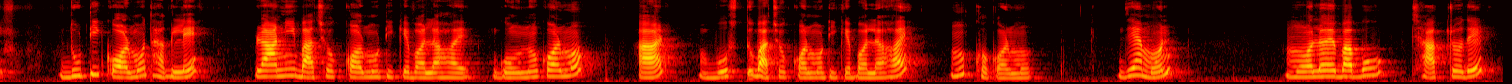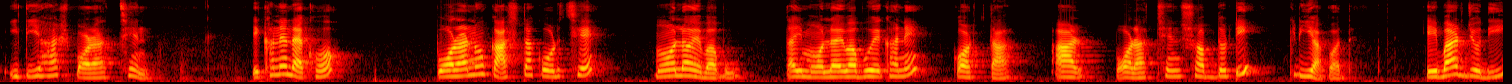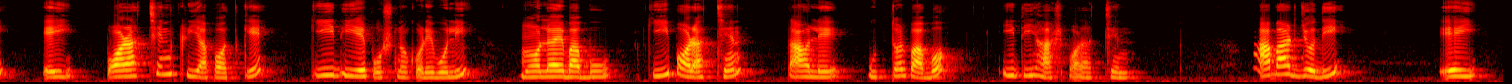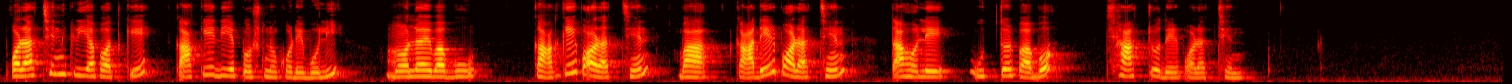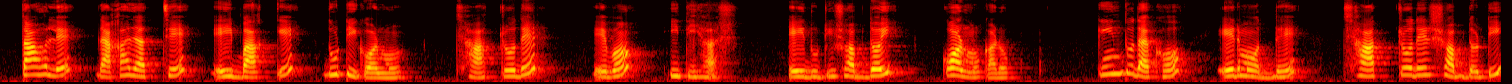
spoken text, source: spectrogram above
দুটি কর্ম থাকলে প্রাণীবাচক কর্মটিকে বলা হয় গৌণ কর্ম আর বস্তুবাচক কর্মটিকে বলা হয় মুখ্য কর্ম যেমন, মলয়বাবু ছাত্রদের ইতিহাস পড়াচ্ছেন। এখানে দেখো, পড়ানো কাজটা করছে মলয়বাবু। তাই মলয়বাবু এখানে কর্তা আর পড়াচ্ছেন শব্দটি ক্রিয়াপদ। এবার যদি এই পড়াচ্ছেন ক্রিয়াপদকে কি দিয়ে প্রশ্ন করে বলি, মলয়বাবু কি পড়াচ্ছেন? তাহলে উত্তর পাব, ইতিহাস পড়াচ্ছেন। আবার যদি এই পড়াচ্ছেন ক্রিয়াপদকে কাকে দিয়ে প্রশ্ন করে বলি, মলয়বাবু কাকে পড়াচ্ছেন বা কাদের পড়াচ্ছেন তাহলে উত্তর পাব ছাত্রদের পড়াচ্ছেন। তাহলে দেখা যাচ্ছে এই বাক্যে দুটি কর্ম, ছাত্রদের এবং ইতিহাস। এই দুটি শব্দই কর্মকারক। কিন্তু দেখো, এর মধ্যে ছাত্রদের শব্দটি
